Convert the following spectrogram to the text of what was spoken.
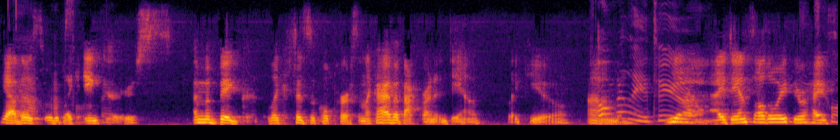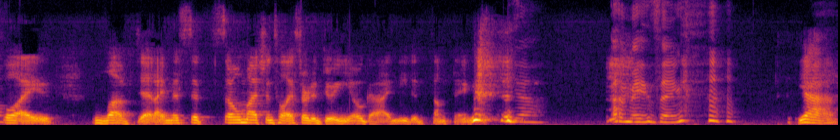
yeah, Yeah, those sort of like anchors. I'm a big like physical person. Like I have a background in dance, like you. Oh, Um, really? Do yeah. I danced all the way through That's high cool. school. I loved it. I missed it so much until I started doing yoga. I needed something. Yeah. Amazing. Yeah.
